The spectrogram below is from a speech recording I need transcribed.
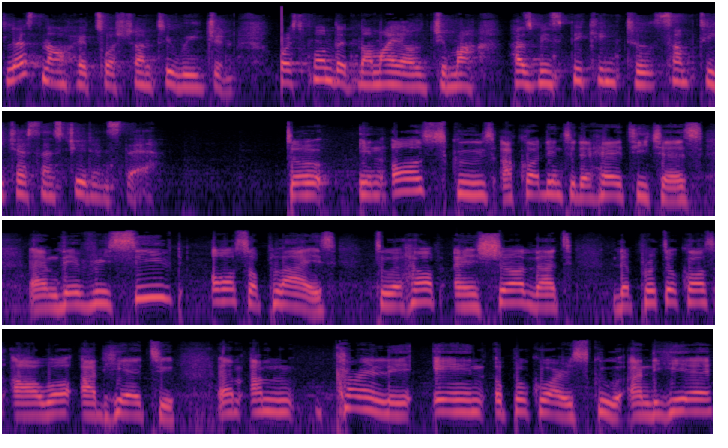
Let's now head to Ashanti region. Correspondent Nanaya Aljima has been speaking to some teachers and students there. So, in all schools, according to the head teachers, um, they've received all supplies to help ensure that the protocols are well adhered to. Um, I'm currently in Opoku Ware School, and here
